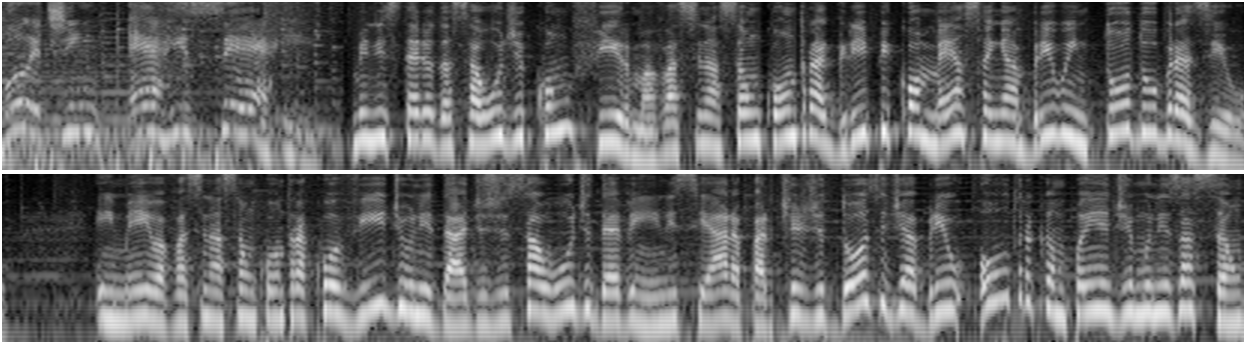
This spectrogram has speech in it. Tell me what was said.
Boletim RCR. Ministério da Saúde confirma vacinação contra a gripe começa em abril em todo o Brasil. Em meio à vacinação contra a Covid, unidades de saúde devem iniciar a partir de 12 de abril outra campanha de imunização,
